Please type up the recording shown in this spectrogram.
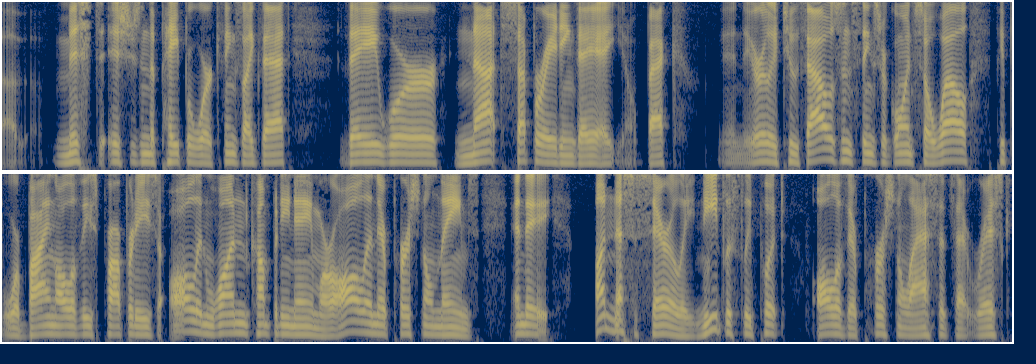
uh, missed issues in the paperwork, things like that. They were not separating. They you know back in the early 2000s, things were going so well. People were buying all of these properties all in one company name or all in their personal names, and they unnecessarily, needlessly put all of their personal assets at risk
